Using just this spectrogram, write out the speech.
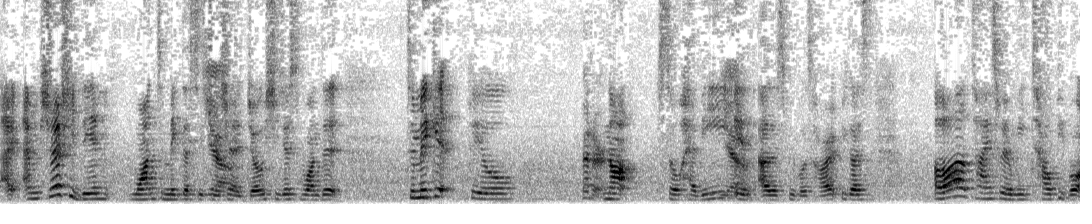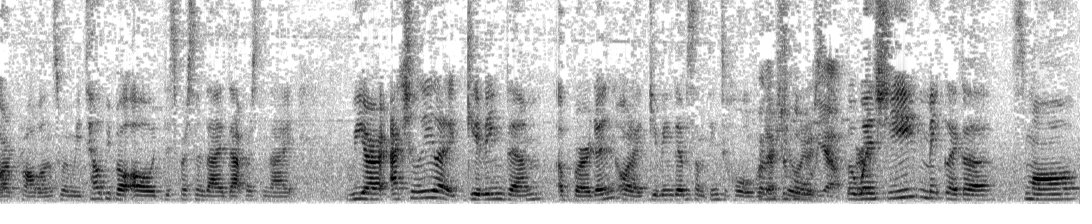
I, I'm sure she didn't want to make the situation Yeah. a joke. She just wanted to make it feel Better. not so heavy Yeah. in other people's heart because a lot of times when we tell people our problems, when we tell people, oh, this person died, that person died, we are actually like giving them a burden or like giving them something to hold over For their to hold, shoulders. yeah, but when she make like a small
